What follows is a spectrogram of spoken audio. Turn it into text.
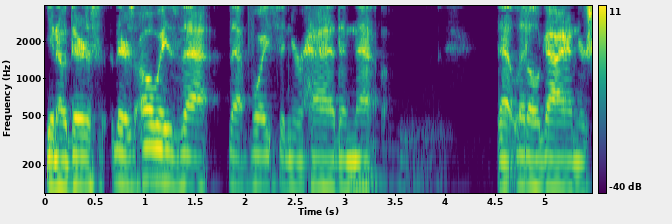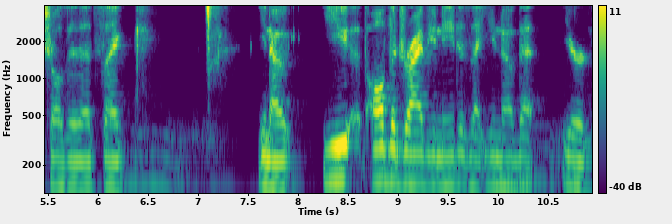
you know there's there's always that that voice in your head and that that little guy on your shoulder that's like you know you all the drive you need is that you know that your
